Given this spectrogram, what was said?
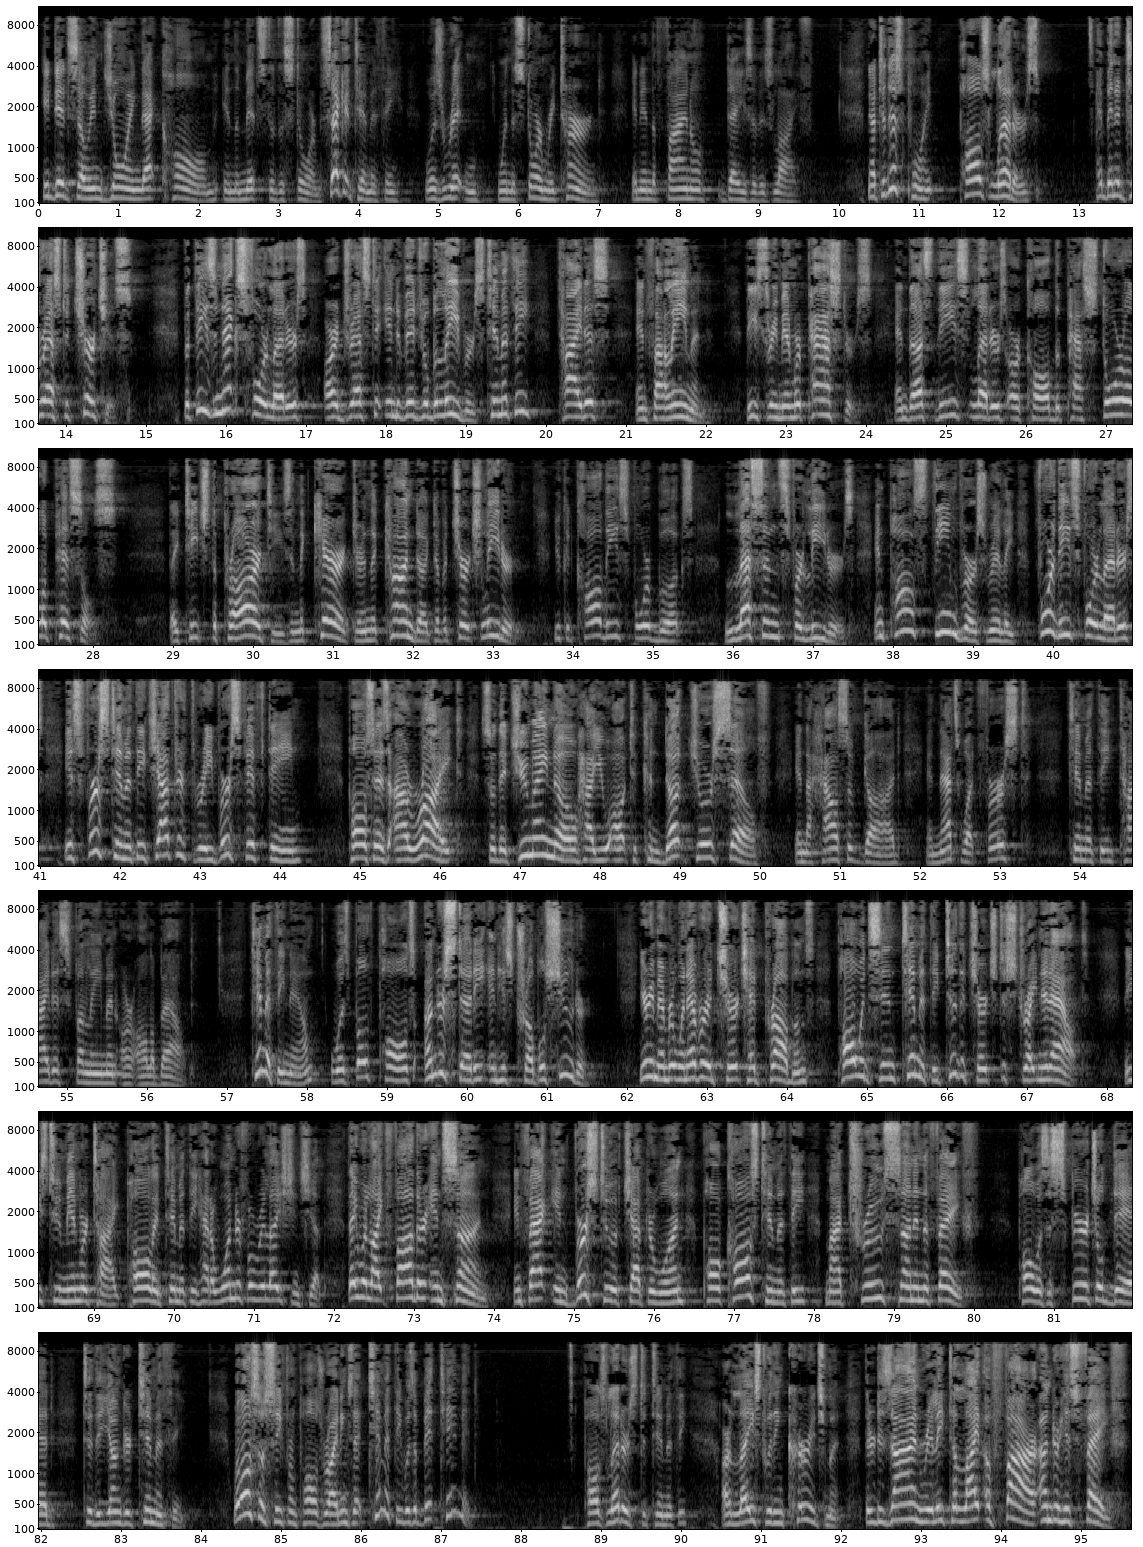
He did so enjoying that calm in the midst of the storm. 2 Timothy was written when the storm returned and in the final days of his life. Now to this point, Paul's letters have been addressed to churches. But these next four letters are addressed to individual believers. Timothy, Titus, and Philemon. These three men were pastors. And thus these letters are called the pastoral epistles. They teach the priorities and the character and the conduct of a church leader. You could call these four books lessons for leaders. And Paul's theme verse really for these four letters is 1 Timothy chapter 3 verse 15. Paul says, I write so that you may know how you ought to conduct yourself in the house of God. And that's what first Timothy, Titus, Philemon are all about. Timothy now was both Paul's understudy and his troubleshooter. You remember whenever a church had problems, Paul would send Timothy to the church to straighten it out. These two men were tight. Paul and Timothy had a wonderful relationship. They were like father and son. In fact, in verse 2 of chapter 1, Paul calls Timothy my true son in the faith. Paul was a spiritual dad to the younger Timothy. We'll also see from Paul's writings that Timothy was a bit timid. Paul's letters to Timothy are laced with encouragement. They're designed really to light a fire under his faith.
